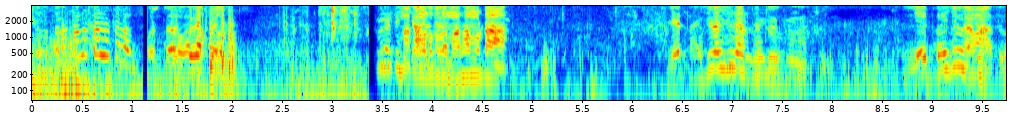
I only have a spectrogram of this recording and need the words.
চলো চলো চলো চলো। চলো। মাথা মোটা মাথা মোটা। লেট ভাইসি ভাইসি যাচ্ছে তো। লেট ভাইসি উঠছে তো।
